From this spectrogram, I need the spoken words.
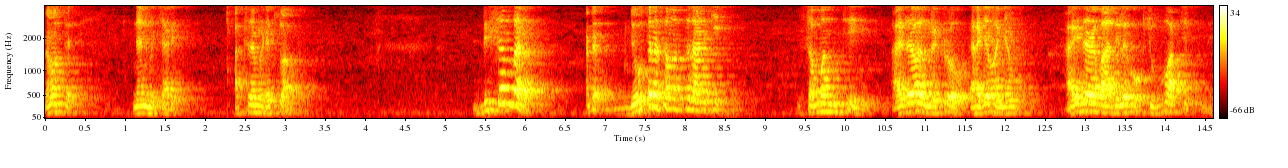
నమస్తే నేను మీ చారి. అక్షర మీడియాకు స్వాగతం. డిసెంబర్ అంటే నూతన సంవత్సరానికి సంబంధించి హైదరాబాద్ మెట్రో యాజమాన్యం హైదరాబాదీలకు ఒక శుభవార్త చెప్పింది.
